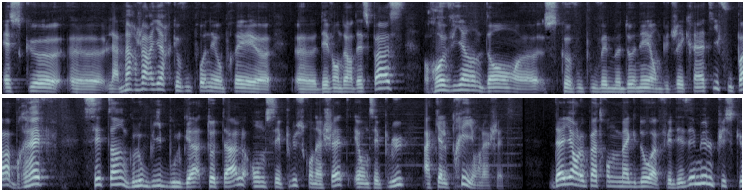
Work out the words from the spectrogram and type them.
Est-ce que euh, la marge arrière que vous prenez auprès euh, des vendeurs d'espace revient dans euh, ce que vous pouvez me donner en budget créatif ou pas. Bref, c'est un gloubi-boulga total. On ne sait plus ce qu'on achète et on ne sait plus à quel prix on l'achète. D'ailleurs, le patron de McDo a fait des émules puisque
